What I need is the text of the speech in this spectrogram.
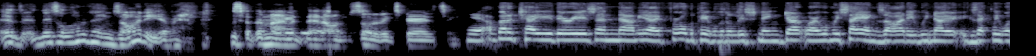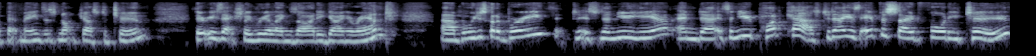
there's a lot of anxiety around things at the moment that I'm sort of experiencing. Yeah, I've got to tell you there is, and um, you know, for all the people that are listening, don't worry. When we say anxiety, we know exactly what that means. It's not just a term. There is actually real anxiety going around. Uh, but we just got to breathe. It's a new year and uh, it's a new podcast. Today is episode 42,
